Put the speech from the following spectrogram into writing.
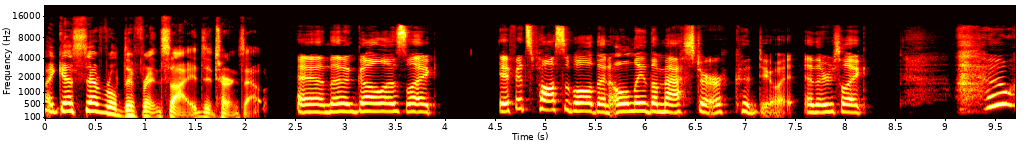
I guess, several different sides. It turns out. And then Gullah's like, if it's possible, then only the master could do it. And they're just like, who?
